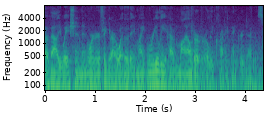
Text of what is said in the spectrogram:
evaluation in order to figure out whether they might really have mild or early chronic pancreatitis.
